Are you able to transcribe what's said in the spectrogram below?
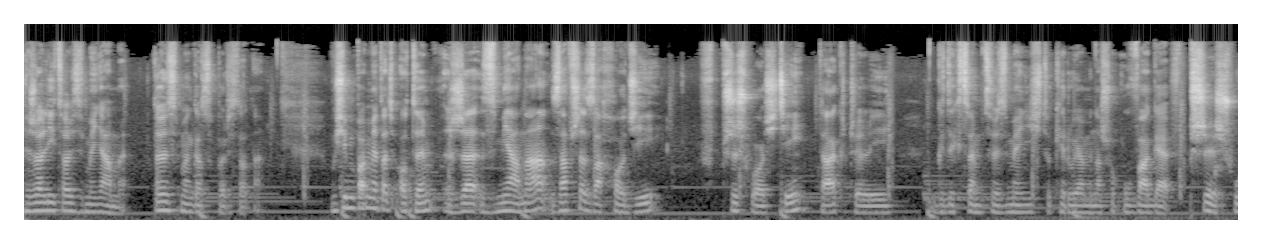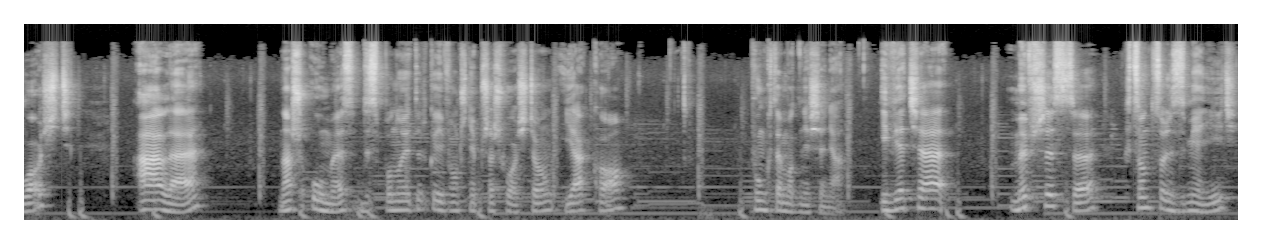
jeżeli coś zmieniamy, to jest mega super istotne. Musimy pamiętać o tym, że zmiana zawsze zachodzi w przyszłości, tak? Czyli gdy chcemy coś zmienić, to kierujemy naszą uwagę w przyszłość, ale nasz umysł dysponuje tylko i wyłącznie przeszłością jako punktem odniesienia. I wiecie, my wszyscy, chcąc coś zmienić,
